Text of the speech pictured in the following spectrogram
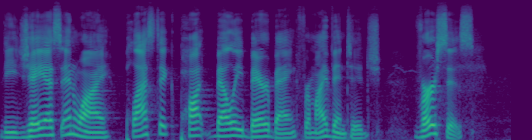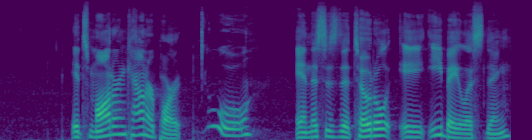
the JSNY plastic pot belly bear bank for my vintage versus its modern counterpart, Ooh. and this is the total a- eBay listing.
